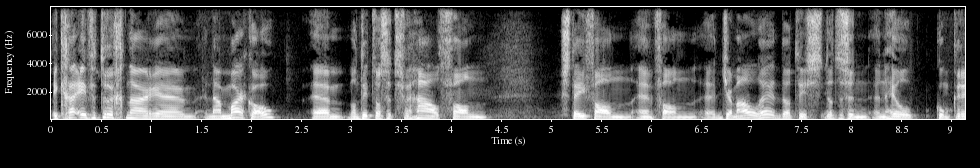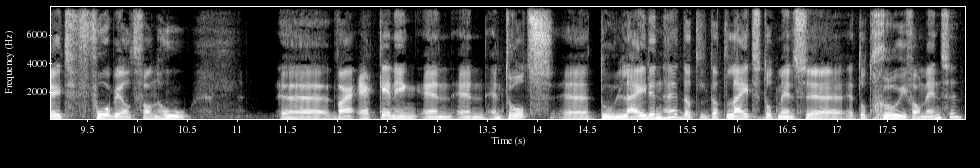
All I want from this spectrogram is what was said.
Ik ga even terug naar, uh, naar Marco. Um, want dit was het verhaal van Stefan en van uh, Jamal. Hè? Dat is, dat is een, een heel concreet voorbeeld van hoe, uh, waar erkenning en, en, en trots uh, toe leiden. Hè? Dat, dat leidt tot, mensen, tot groei van mensen.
